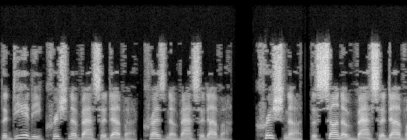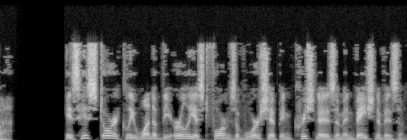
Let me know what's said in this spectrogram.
The deity Krishna Vasudeva, Kresna Vasudeva Krishna, the son of Vasudeva, is historically one of the earliest forms of worship in Krishnaism and Vaishnavism.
